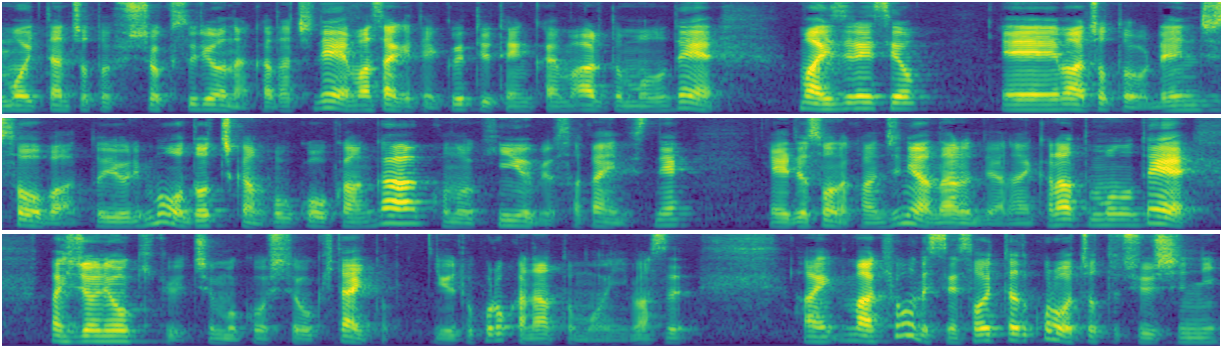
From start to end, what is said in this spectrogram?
もう一旦ちょっと払拭するような形で、まあ、下げていくっていう展開もあると思うので、まあ、いずれにせよ、えー、まあちょっとレンジ相場というよりもどっちかの方向感がこの金曜日を境にですね出そうな感じにはなるんではないかなと思うので、まあ、非常に大きく注目をしておきたいというところかなと思います。はいまあ、今日ですねそういったところをちょっと中心に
